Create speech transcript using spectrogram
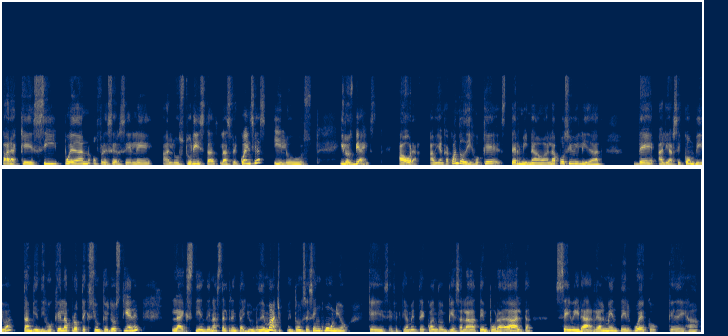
para que sí puedan ofrecérsele a los turistas las frecuencias y los, y los viajes. Ahora, Avianca cuando dijo que terminaba la posibilidad de aliarse con Viva, también dijo que la protección que ellos tienen la extienden hasta el 31 de mayo. Entonces, en junio, que es efectivamente cuando empieza la temporada alta, se verá realmente el hueco que deja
